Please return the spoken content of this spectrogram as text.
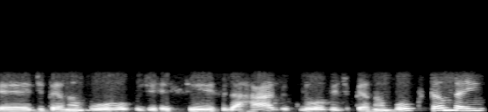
é, de Pernambuco, de Recife, da Rádio Clube de Pernambuco também,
